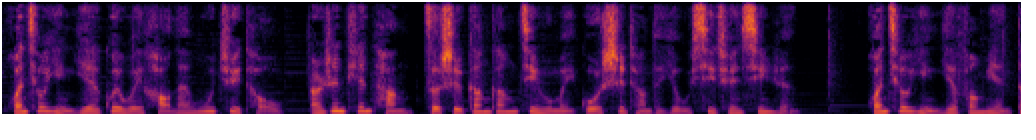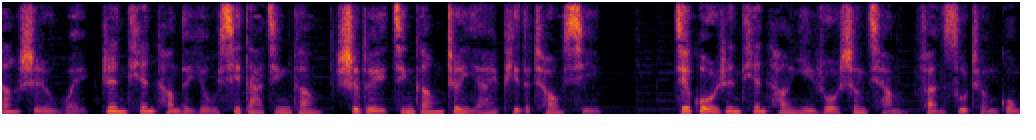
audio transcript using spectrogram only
环球影业贵为好莱坞巨头，而任天堂则是刚刚进入美国市场的游戏圈新人。环球影业方面当时认为，任天堂的游戏《大金刚》是对《金刚》这一 IP 的抄袭，结果任天堂以弱胜强，反诉成功，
